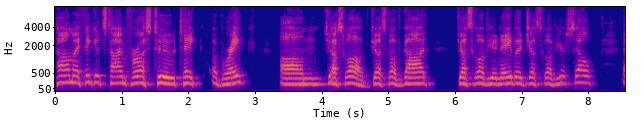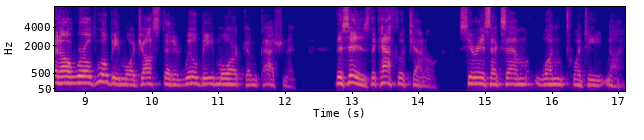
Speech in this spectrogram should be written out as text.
Tom, I think it's time for us to take a break. Um, just love, just love God, just love your neighbor, just love yourself, and our world will be more just and it will be more compassionate. This is the Catholic Channel, Sirius XM 129.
